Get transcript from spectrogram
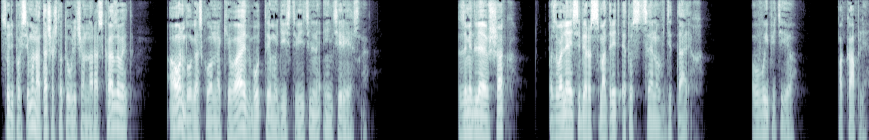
Судя по всему, Наташа что-то увлеченно рассказывает, а он благосклонно кивает, будто ему действительно интересно. Замедляю шаг, позволяя себе рассмотреть эту сцену в деталях. Выпить ее по капле.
